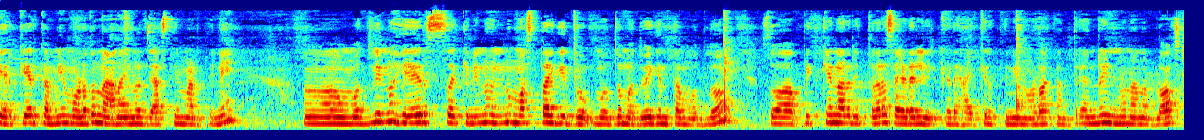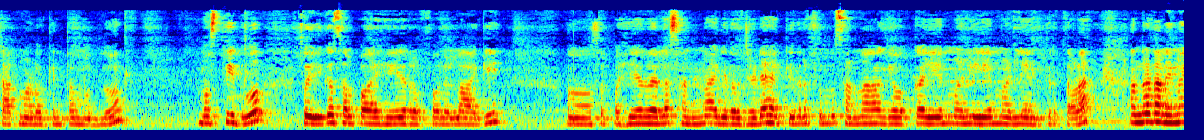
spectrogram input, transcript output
ಹೇರ್ ಕೇರ್ ಕಮ್ಮಿ ಮಾಡೋದು ನಾನು ಇನ್ನೂ ಜಾಸ್ತಿ ಮಾಡ್ತೀನಿ. ಮೊದ್ಲಿನ್ನು ಹೇರ್ಸ್ ಇನ್ನು ಇನ್ನೂ ಮಸ್ತಾಗಿದ್ವು. ಮೊದಲು ಮದ್ವೆಗಿಂತ ಮೊದಲು. ಸೊ ಆ ಪಿಕ್ ಏನಾದ್ರು ಇತ್ತಂದ್ರೆ ಸೈಡಲ್ಲಿ ಈ ಕಡೆ ಹಾಕಿರ್ತೀನಿ ನೋಡಕ್ಕಂತ್ರಿ ಅಂದ್ರೆ ಇನ್ನು ನಾನು ಬ್ಲಾಗ್ ಸ್ಟಾರ್ಟ್ ಮಾಡೋಕ್ಕಿಂತ ಮೊದಲು. ಮಸ್ತಿದ್ವು. ಸೊ ಈಗ ಸ್ವಲ್ಪ ಹೇರ್ ಫಾಲ್ ಎಲ್ಲ ಆಗಿ ಸ್ವಲ್ಪ ಹೇರ್ ಎಲ್ಲ ಸಣ್ಣ ಆಗಿದಾವೆ ಜಡೆ ಹಾಕಿದ್ರೆ ಫುಲ್ ಸಣ್ಣ ಆಗ್ಯಾವಕ್ಕ ಏನ್ ಮಾಡ್ಲಿ ಏನ್ ಮಾಡ್ಲಿ ಅಂತಿರ್ತಾಳ. ಅಂದ್ರೆ ನಾನು ಇನ್ನೂ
